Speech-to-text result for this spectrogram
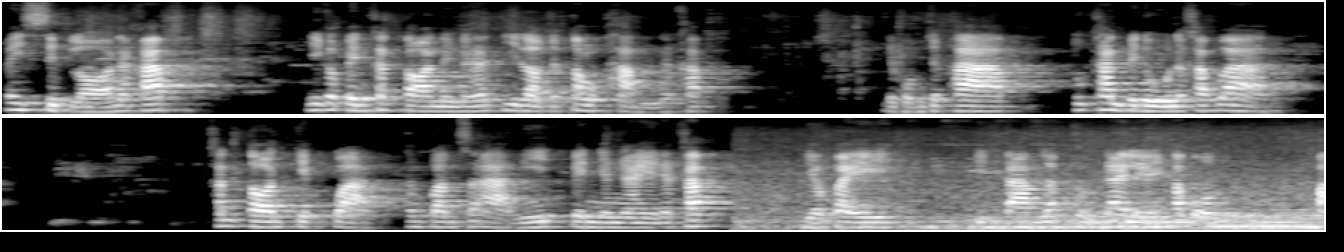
ไม่สึกหรอนะครับ นี่ก็เป็นขั้นตอนหนึ่งนะฮะที่เราจะต้องทำนะครับ เดี๋ยวผมจะพาทุกท่านไปดูนะครับว่า ขั้นตอนเก็บกวาดทำความสะอาดนี้เป็นยังไงนะครับ เดี๋ยวไปติดตามรับชมได้เลยครับผมไป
